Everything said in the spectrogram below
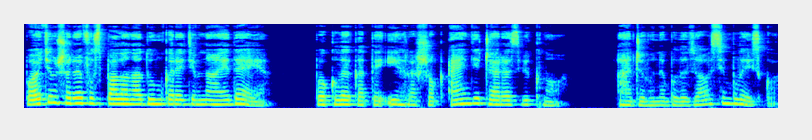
Потім шерифу спала на думку рятівна ідея покликати іграшок Енді через вікно, адже вони були зовсім близько,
